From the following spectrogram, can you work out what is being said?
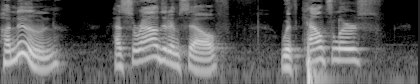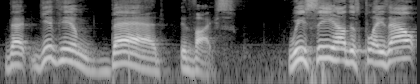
Hanun has surrounded himself with counselors that give him bad advice. We see how this plays out.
